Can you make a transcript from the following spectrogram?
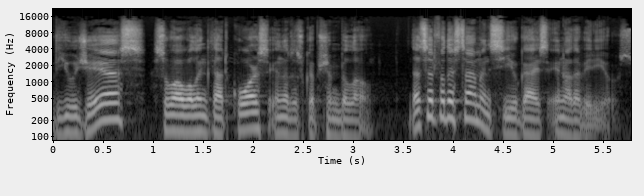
Vue.js, so I will link that course in the description below. That's it for this time and see you guys in other videos.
